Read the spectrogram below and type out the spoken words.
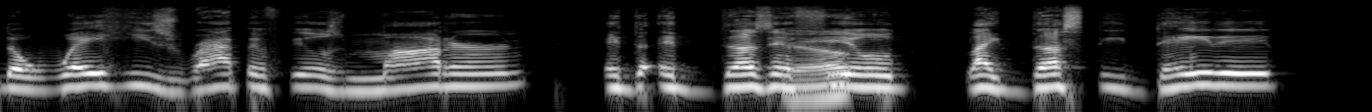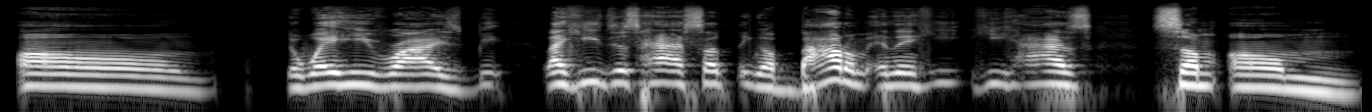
The way he's rapping feels modern. It it doesn't Yep. feel like dusty dated. Um, the way he rides beat, like he just has something about him, and then he he has some um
